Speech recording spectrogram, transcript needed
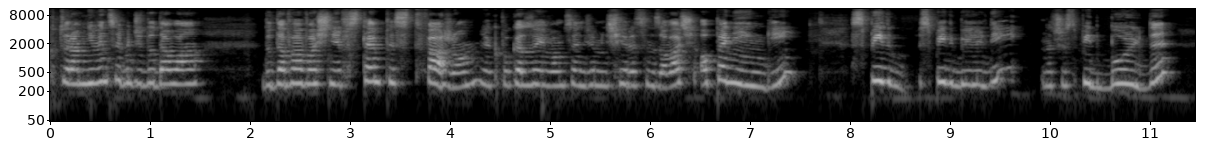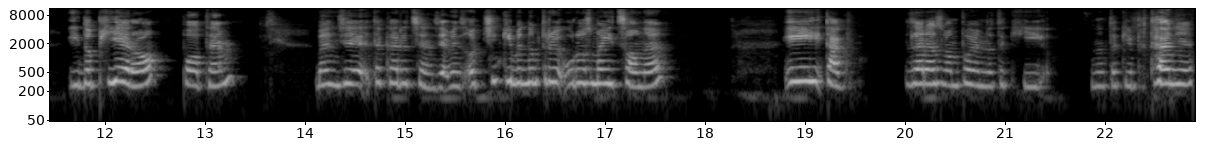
która mniej więcej będzie dodała, dodawała właśnie wstępy z twarzą, jak pokazuję wam, co będziemy dzisiaj recenzować, openingi, speed, speed buildy, znaczy speed buildy i dopiero potem będzie taka recenzja, więc odcinki będą trochę urozmaicone. I tak, zaraz wam powiem na, taki, na takie pytanie,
